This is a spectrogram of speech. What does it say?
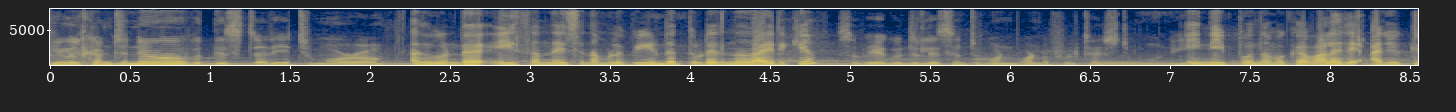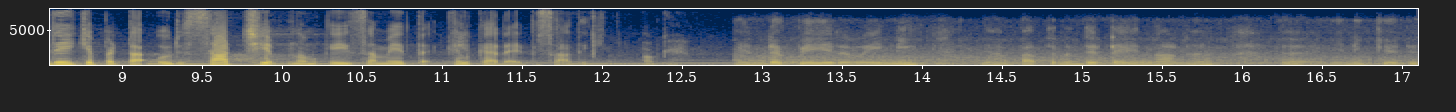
we will continue with this study tomorrow. അതുകൊണ്ട് ഈ സന്ദേശം നമ്മൾ വീണ്ടും തുടരുന്നതായിരിക്കും. So we are going to listen to one wonderful testimony. ഇനിയിപ്പോൾ നമുക്ക് വളരെ അനുഗ്രഹിക്കപ്പെട്ട ഒരു സാക്ഷ്യം നമുക്ക് ഈ സമയത്ത് കേൾക്കാനായിട്ട് സാധിക്കും. ഓക്കേ എന്റെ പേര് റിനി. ഞാൻ പത്തനംതിട്ടയിൽ നിന്നാണ്. എനിക്കൊരു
